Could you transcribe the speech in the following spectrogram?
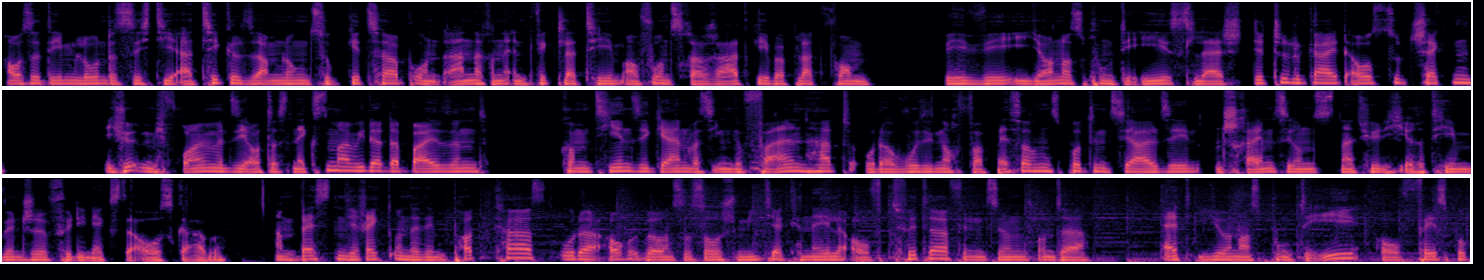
Außerdem lohnt es sich, die Artikelsammlung zu GitHub und anderen Entwicklerthemen auf unserer Ratgeberplattform www.ionos.de slash digitalguide auszuchecken. Ich würde mich freuen, wenn Sie auch das nächste Mal wieder dabei sind. Kommentieren Sie gern, was Ihnen gefallen hat oder wo Sie noch Verbesserungspotenzial sehen und schreiben Sie uns natürlich Ihre Themenwünsche für die nächste Ausgabe. Am besten direkt unter dem Podcast oder auch über unsere Social Media Kanäle auf Twitter finden Sie uns unter ionos.de, auf Facebook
